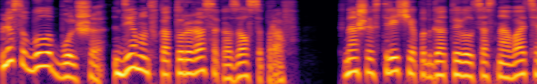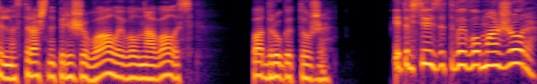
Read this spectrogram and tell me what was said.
Плюсов было больше. Демон в который раз оказался прав. К нашей встрече я подготовилась основательно, страшно переживала и волновалась. Подруга тоже. «Это все из-за твоего мажора?»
